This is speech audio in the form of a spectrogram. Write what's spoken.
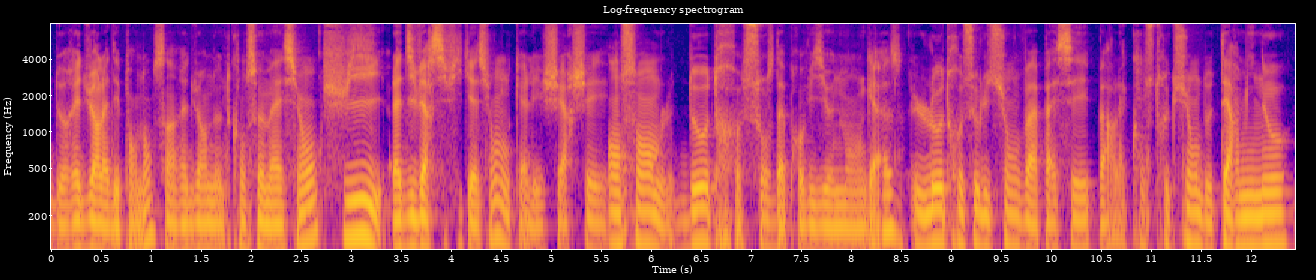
de réduire la dépendance, hein, réduire notre consommation, puis la diversification, donc aller chercher ensemble d'autres sources d'approvisionnement en gaz. L'autre solution va passer par la construction de terminaux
